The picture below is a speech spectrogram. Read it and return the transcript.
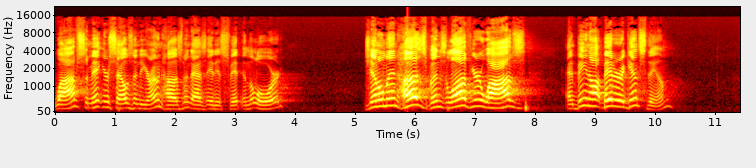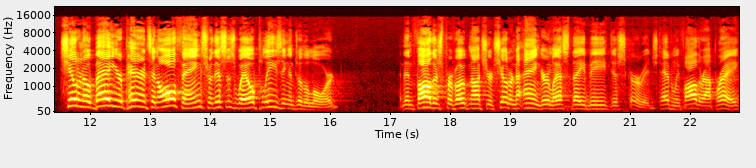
Wives, submit yourselves unto your own husband as it is fit in the Lord. Gentlemen, husbands, love your wives and be not bitter against them. Children, obey your parents in all things, for this is well pleasing unto the Lord. And then, fathers, provoke not your children to anger, lest they be discouraged. Heavenly Father, I pray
